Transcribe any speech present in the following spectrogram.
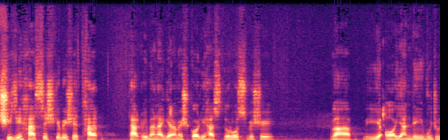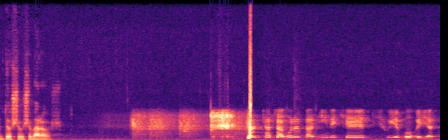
چیزی هستش که بشه تقریبا اگرم اشکالی هست درست بشه و یه آینده ای وجود داشته باشه براش؟ من تصورم بر اینه که توی موقعیت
